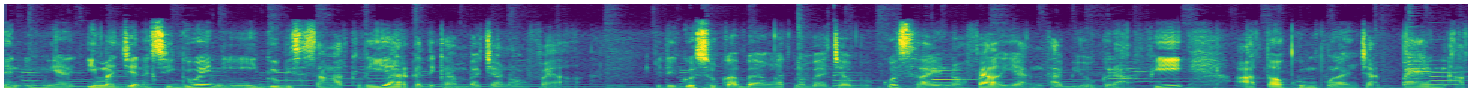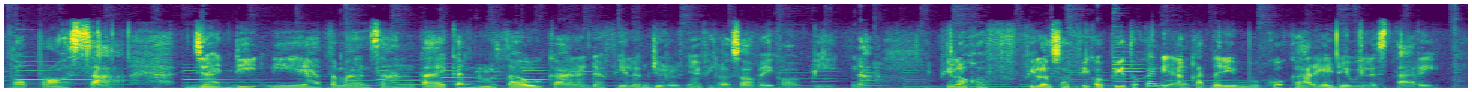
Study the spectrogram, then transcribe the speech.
Dan imajinasi gue nih gue bisa sangat liar ketika membaca novel jadi gue suka banget membaca buku selain novel ya, entah biografi atau kumpulan cerpen atau prosa. Jadi nih ya teman santai kan dulu tahu kan ada film judulnya Filosofi Kopi. Nah, Filosofi Kopi itu kan diangkat dari buku karya Dewi Lestari.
